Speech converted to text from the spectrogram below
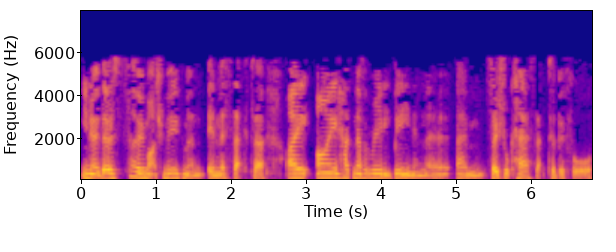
you know, there's so much movement in this sector. I, I had never really been in the um, social care sector before,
